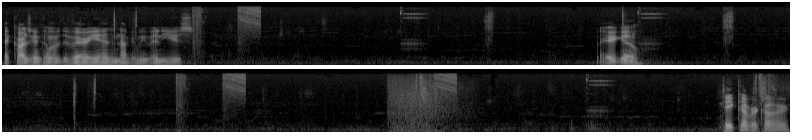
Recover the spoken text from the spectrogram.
That card's gonna come up at the very end and not gonna be of any use. There you go. Take cover, car.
